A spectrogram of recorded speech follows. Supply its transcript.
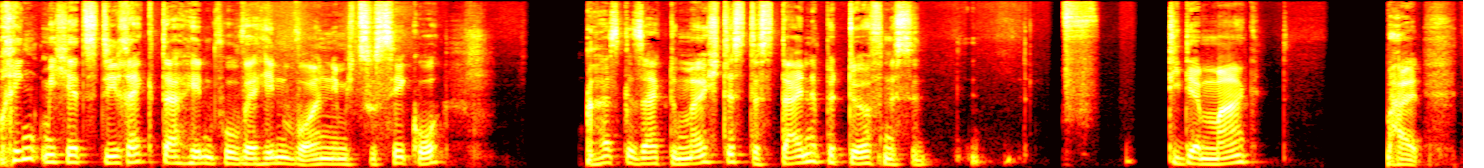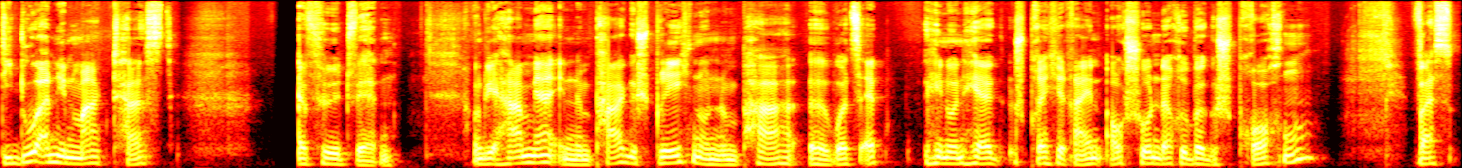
bringt mich jetzt direkt dahin, wo wir hinwollen, nämlich zu Seco. Du hast gesagt, du möchtest, dass deine Bedürfnisse, die der Markt halt, die du an den Markt hast, erfüllt werden. Und wir haben ja in ein paar Gesprächen und ein paar äh, WhatsApp hin und her Sprechereien auch schon darüber gesprochen, was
